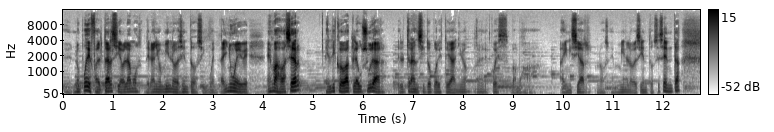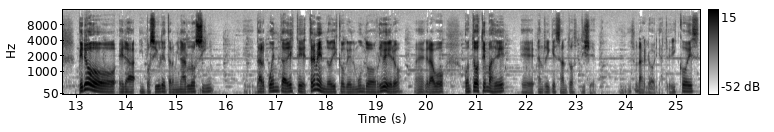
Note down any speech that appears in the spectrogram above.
eh, no puede faltar si hablamos del año 1959. Es más, va a ser el disco que va a clausurar el tránsito por este año. Eh, después vamos a, a iniciarnos en 1960. Pero era imposible terminarlo sin dar cuenta de este tremendo disco que Edmundo Rivero eh, grabó con todos temas de eh, Enrique Santos Discépolo. Es una gloria. Este disco es,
